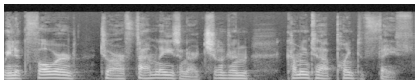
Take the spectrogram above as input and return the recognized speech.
We look forward to our families and our children coming to that point of faith.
